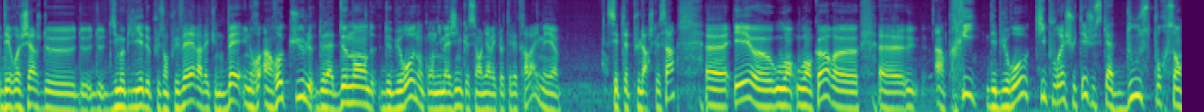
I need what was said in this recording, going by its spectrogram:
des recherches d'immobilier de, plus en plus vert, avec un recul de la demande de bureaux. Donc on imagine que c'est en lien avec le télétravail, mais... C'est peut-être plus large que ça, euh, et euh, ou, ou, encore euh, un prix des bureaux qui pourrait chuter jusqu'à 12%.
